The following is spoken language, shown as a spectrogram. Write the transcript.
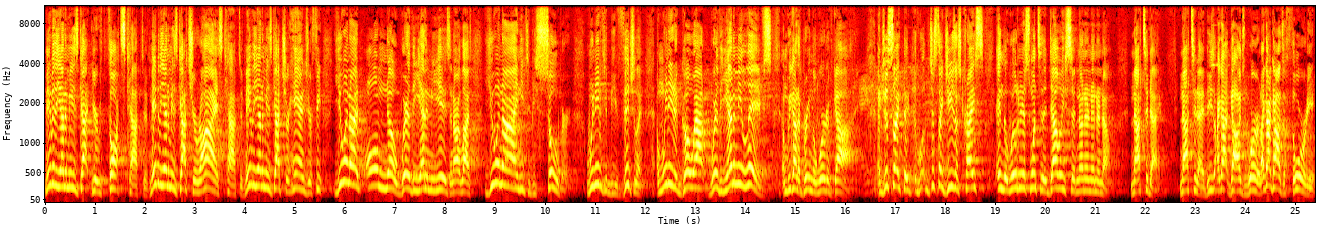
Maybe the enemy's got your thoughts captive. Maybe the enemy's got your eyes captive. Maybe the enemy's got your hands, your feet. You and I all know where the enemy is in our lives. You and I need to be sober. We need to be vigilant. And we need to go out where the enemy lives and we got to bring the word of God. And just like, the, just like Jesus Christ in the wilderness went to the devil, he said, No, no, no, no, no. Not today. Not today. These, I got God's word. I got God's authority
